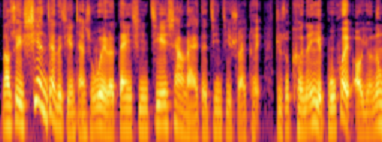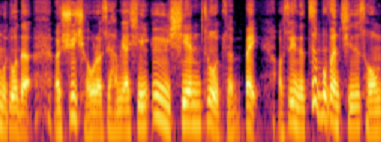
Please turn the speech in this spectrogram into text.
那所以现在的减产是为了担心接下来的经济衰退，就是说可能也不会哦有那么多的呃需求了，所以他们要先预先做准备哦。所以呢，这部分其实从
